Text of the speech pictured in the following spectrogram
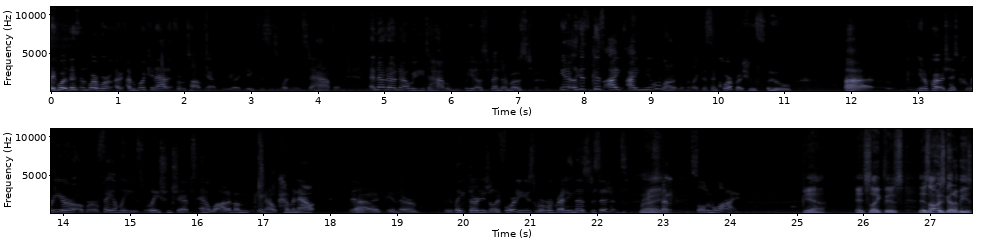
like where this is where we're. I, am looking at it from a top down view. I think this is what needs to happen. And no, no, no, we need to have them. You know, spend their most. You know, because because I I knew a lot of women like this in corporate who who. uh you know prioritize career over families relationships and a lot of them you know coming out uh, in their late 30s early 40s were regretting those decisions right sold them a lie yeah It's like there's there's always going to be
